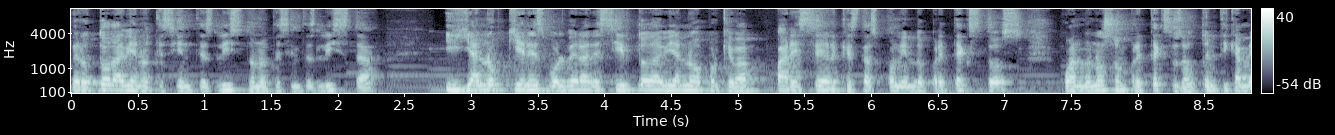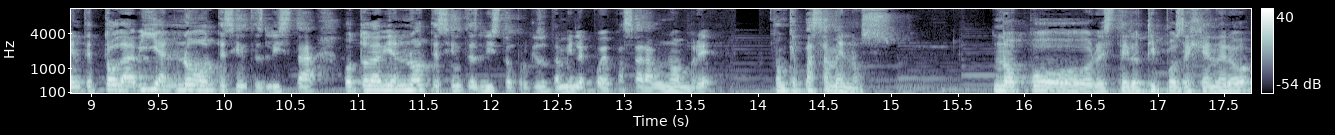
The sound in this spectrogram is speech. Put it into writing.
pero todavía no te sientes listo, no te sientes lista y ya no quieres volver a decir todavía no porque va a parecer que estás poniendo pretextos cuando no son pretextos, auténticamente todavía no te sientes lista o todavía no te sientes listo porque eso también le puede pasar a un hombre, aunque pasa menos. No por estereotipos de género,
